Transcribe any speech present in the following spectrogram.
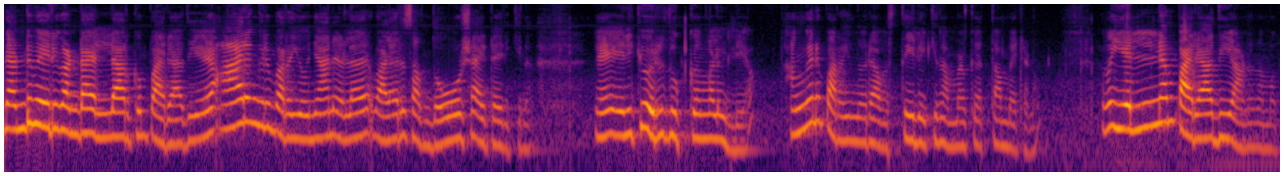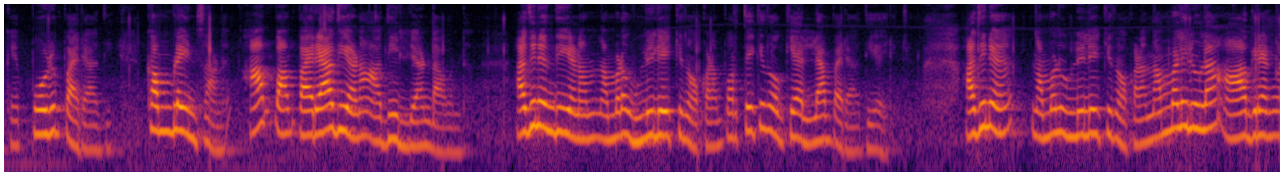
രണ്ടുപേര് പേര് കണ്ട എല്ലാവർക്കും പരാതി. ആരെങ്കിലും പറയൂ ഞാൻ വളരെ സന്തോഷമായിട്ടായിരിക്കണം എനിക്ക് ഒരു ദുഃഖങ്ങളും ഇല്ല. അങ്ങനെ പറയുന്ന ഒരു അവസ്ഥയിലേക്ക് നമ്മൾക്ക് എത്താൻ പറ്റണം. അപ്പോൾ എല്ലാം പരാതിയാണ് നമുക്ക് എപ്പോഴും പരാതി. കംപ്ലയിൻസ് ആണ്. ആ പരാതിയാണ് ആദ്യം ഇല്ലാണ്ടാവേണ്ടത്. അതിനെന്ത് ചെയ്യണം? നമ്മുടെ ഉള്ളിലേക്ക് നോക്കണം. പുറത്തേക്ക് നോക്കിയാൽ എല്ലാം പരാതിയായിരിക്കും. അതിന് നമ്മൾ ഉള്ളിലേക്ക് നോക്കണം. നമ്മളിലുള്ള ആഗ്രഹങ്ങൾ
